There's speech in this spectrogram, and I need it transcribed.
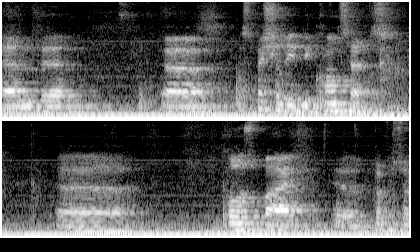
and uh, uh, especially the concepts posed by uh, Professor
